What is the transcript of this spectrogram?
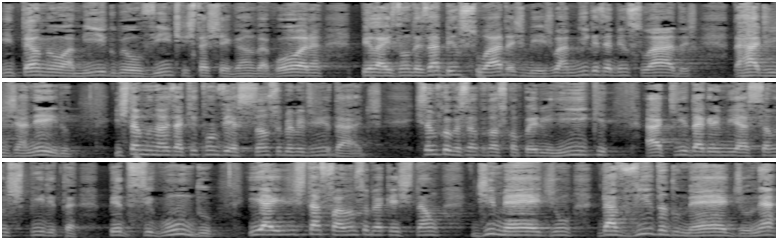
Então, meu amigo, meu ouvinte que está chegando agora, pelas ondas abençoadas mesmo, amigas abençoadas da Rádio Rio de Janeiro, Estamos nós aqui conversando sobre a mediunidade. Estamos conversando com o nosso companheiro Henrique, aqui da agremiação espírita Pedro II, e aí ele está falando sobre a questão de médium, da vida do médium, né?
